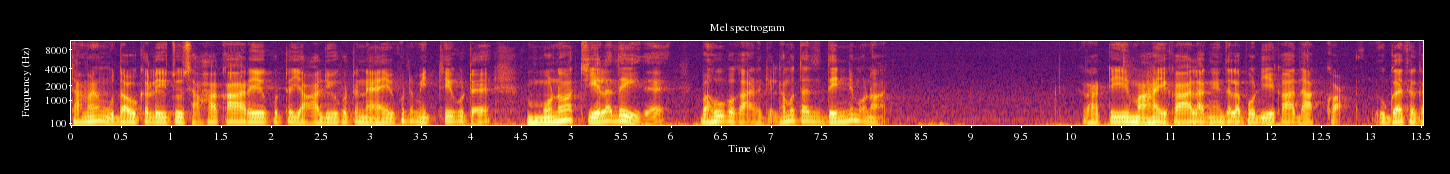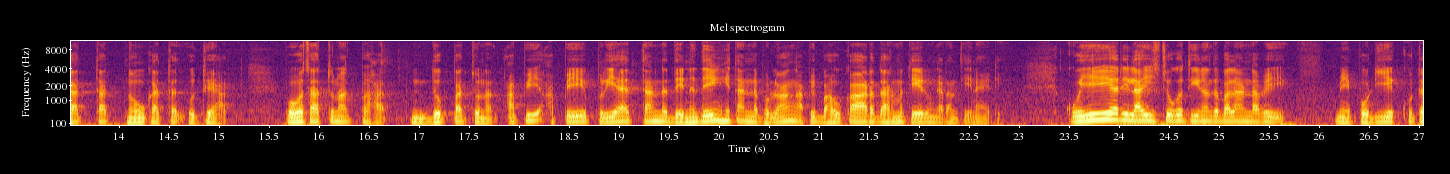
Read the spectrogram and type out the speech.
තමන් උදව් කළ යුතු සහකාරයෙකුට යාළුවෙකුට නෑයෙකුට මිත්‍රයෙකුට මොනව කියලා දෙයිද බහූපකාර කියලා. නමුත් අද දෙන්නේ මොනවද? රටේ මහේ කාලක් ඉඳලා පොඩි එකා දක්වා උගත ගත්තත් නොඋගත උත්‍යත් පොහසත් උනත් දුප්පත් උනත් අපි අපේ ප්‍රියයන්ට දෙන දෙයින් හිතන්න පුළුවන් අපි බහුකාර්ය ධර්ම තේරුම් ගන්න තියෙන හැටි. කොයි හරි ලයිස්ට් එක තියෙනවද බලන්න අපි මේ පොඩියෙකුට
